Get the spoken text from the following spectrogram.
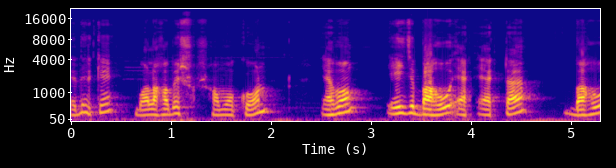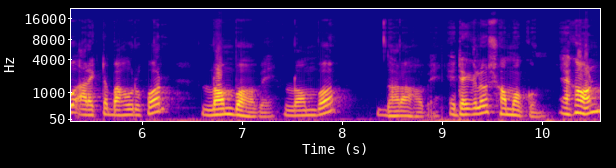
এদেরকে বলা হবে সমকোণ এবং এই যে বাহু এক একটা বাহু আরেকটা বাহুর উপর লম্ব হবে, লম্ব ধরা হবে। এটা গেল সমকোণ। এখন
